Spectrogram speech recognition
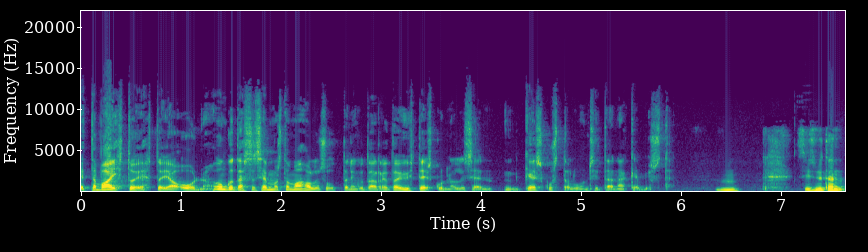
että vaihtoehtoja on. Onko tässä semmoista mahdollisuutta niin kuin tarjota yhteiskunnalliseen keskusteluun sitä näkemystä? Mm. Siis nythän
